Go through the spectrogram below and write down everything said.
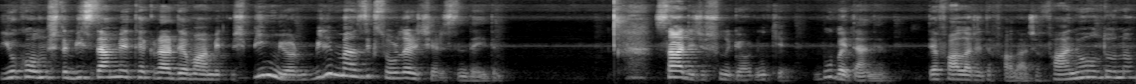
yok olmuş da bizden mi tekrar devam etmiş bilmiyorum. Bilinmezlik sorular içerisindeydim. Sadece şunu gördüm ki bu bedenin defalarca defalarca fani olduğunu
